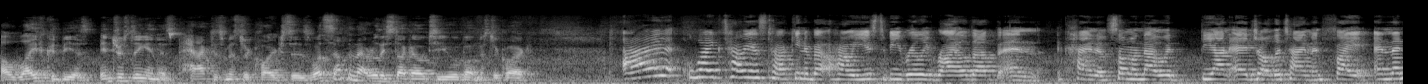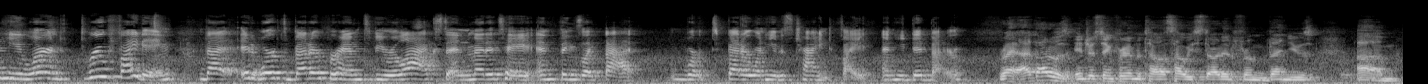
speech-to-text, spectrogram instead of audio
a life could be as interesting and as packed as Mr. Clark's is. What's something that really stuck out to you about Mr. Clark? I liked how he was talking about how he used to be really riled up and kind of someone that would be on edge all the time and fight. And then he learned through fighting that it worked better for him to be relaxed and meditate and things like that. Worked better when he was trying to fight, and he did better. Right. I thought it was interesting for him to tell us how he started from venues, um,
